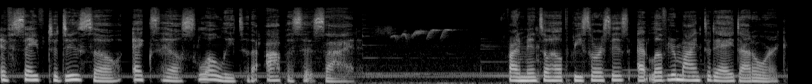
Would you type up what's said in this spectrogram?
If safe to do so, exhale slowly to the opposite side. Find mental health resources at loveyourmindtoday.org.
